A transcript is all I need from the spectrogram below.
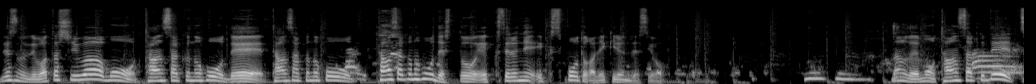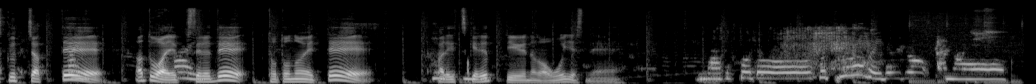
ですので、私はもう探索の方で、探索の方、はい。探索の方ですと、Excel にエクスポートができるんですよ。なので、もう探索で作っちゃって、あとは Excel で整えて、貼り付けるっていうのが多いですね。なるほど。そっちの方がいろいろ、あのー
